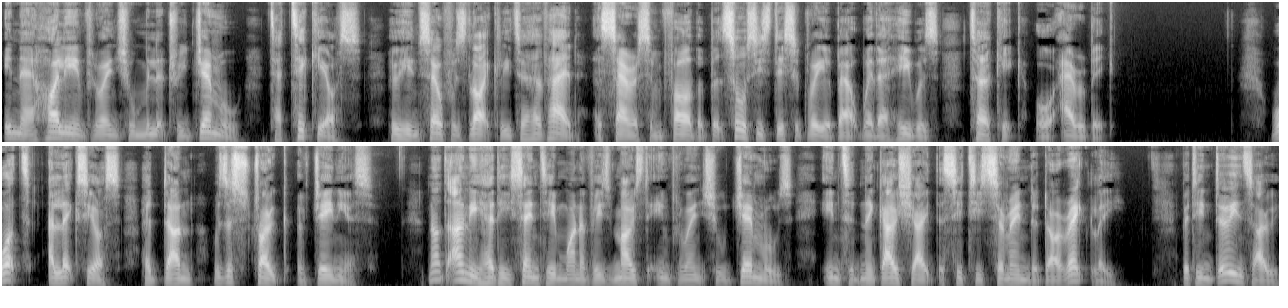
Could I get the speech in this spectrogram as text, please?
in their highly influential military general Tatikios who himself was likely to have had a Saracen father, but sources disagree about whether he was Turkic or Arabic. What Alexios had done was a stroke of genius. Not only had he sent in one of his most influential generals in to negotiate the city's surrender directly, but in doing so,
